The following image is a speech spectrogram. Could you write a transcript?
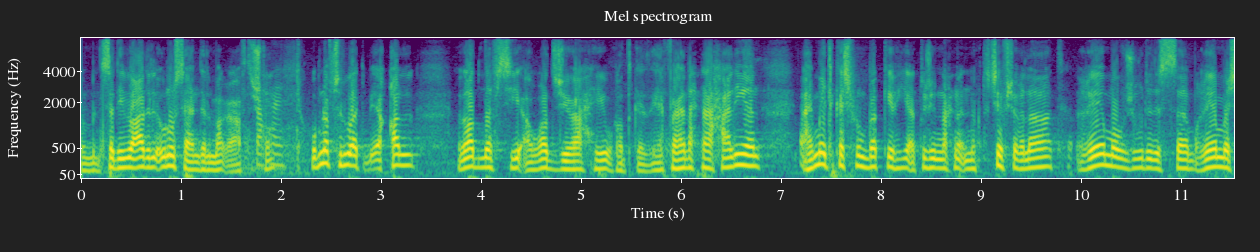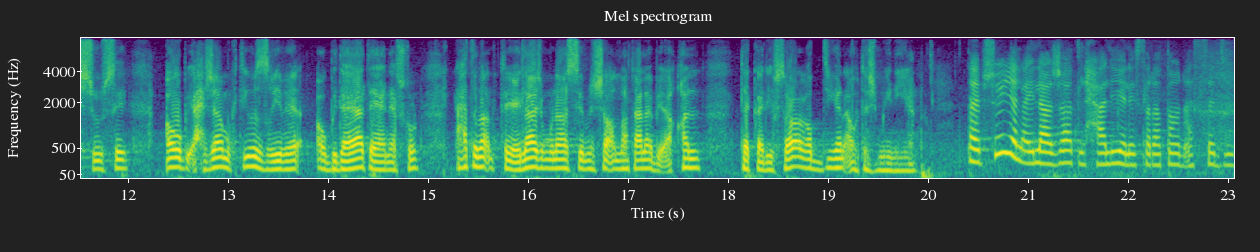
الثدي يعادل الأنوثة عند المرأة عرفت شلون؟ وبنفس الوقت بأقل غض نفسي أو غض جراحي وغض كذا يعني فنحن حاليا أهمية الكشف المبكر هي تجي نحن نكتشف شغلات غير موجودة لسه غير مشسوسه أو بأحجام كثير صغيرة أو بداياتها يعني شلون لحتى نعطي علاج مناسب إن شاء الله تعالى بأقل تكاليف سواء غضيا أو تجميليا. طيب شو هي العلاجات الحالية لسرطان الثدي؟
